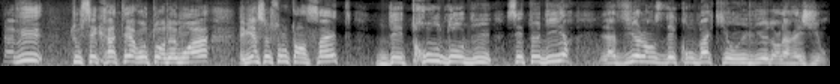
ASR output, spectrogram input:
T'as vu tous ces cratères autour de moi? Eh bien, ce sont en fait des trous d'obus, c'est-à-dire la violence des combats qui ont eu lieu dans la région.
